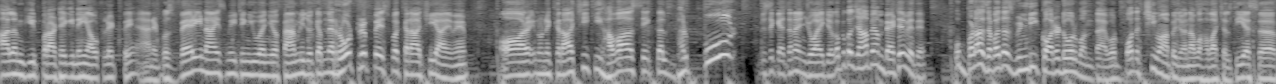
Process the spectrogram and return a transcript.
आलमगीर पराठे की नई आउटलेट पे and it was very nice meeting you and your family जो कि अपने रोड ट्रिप पे इस वक्त कराची आए हुए हैं। और इन्होंने कराची की हवा से कल भरपूर, जिसे कहते हैं ना एंजॉय किया बिकॉज़ जहाँ पे हम बैठे हुए थे, वो बड़ा ज़बरदस्त विंडी कॉरिडोर बनता है, और बहुत अच्छी वहाँ पे जो है ना, वो हवा चलती है सर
